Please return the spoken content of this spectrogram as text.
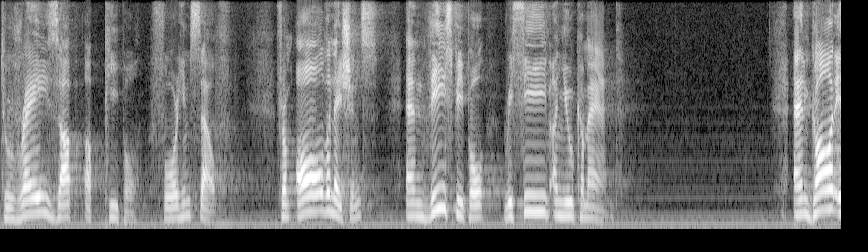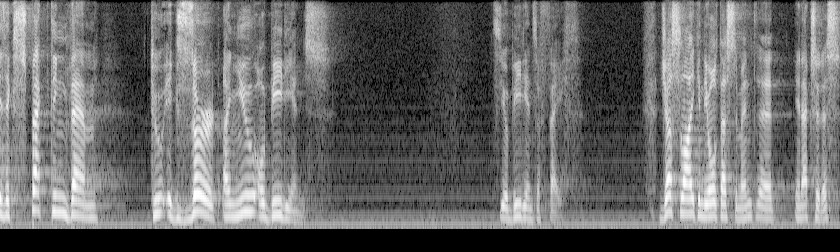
to raise up a people for himself from all the nations, and these people receive a new command. And God is expecting them to exert a new obedience. It's the obedience of faith. Just like in the Old Testament, uh, in Exodus,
